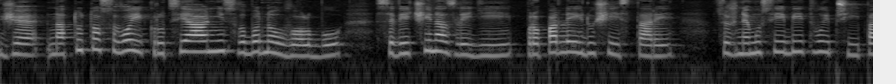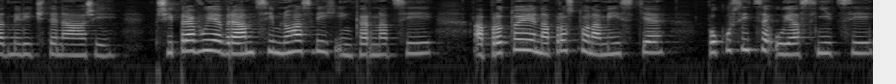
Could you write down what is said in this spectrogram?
že na tuto svoji kruciální svobodnou volbu se většina z lidí, propadlých duší stary, což nemusí být tvůj případ, milí čtenáři, připravuje v rámci mnoha svých inkarnací a proto je naprosto na místě pokusit se ujasnit si,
